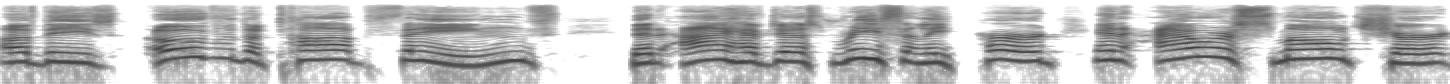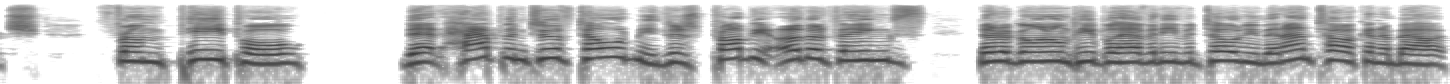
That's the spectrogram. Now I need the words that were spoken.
of these over the top things that I have just recently heard in our small church from people that happen to have told me. There's probably other things that are going on people haven't even told me, but I'm talking about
